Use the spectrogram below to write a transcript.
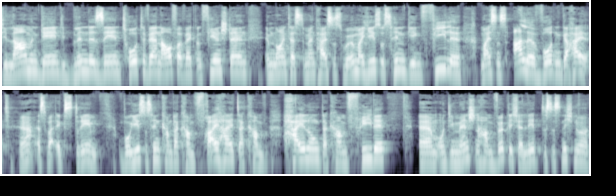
Die Lahmen gehen, die Blinde sehen, Tote werden auferweckt. An vielen Stellen im Neuen Testament heißt es, wo immer Jesus hinging, viele, meistens alle wurden geheilt. Ja, es war extrem. Wo Jesus hinkam, da kam Freiheit, da kam Heilung, da kam Friede. Ähm, und die Menschen haben wirklich erlebt, das ist nicht nur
